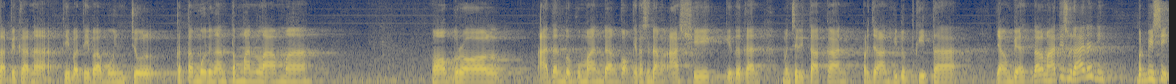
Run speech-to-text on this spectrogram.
tapi karena tiba-tiba muncul ketemu dengan teman lama, ngobrol, adzan berkumandang kok kita sedang asyik gitu kan menceritakan perjalanan hidup kita yang dalam hati sudah ada nih berbisik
